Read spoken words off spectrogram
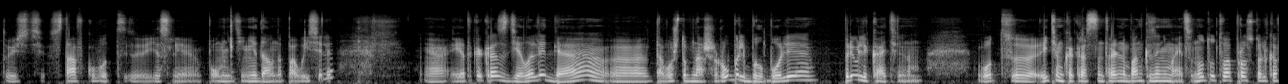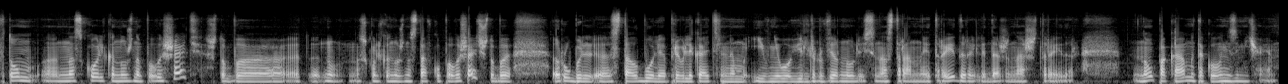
То есть ставку, вот, э, если помните, недавно повысили. Э, и это как раз сделали для э, того, чтобы наш рубль был более привлекательным. Вот э, этим как раз Центральный банк и занимается. Но тут вопрос только в том, э, насколько нужно повышать, чтобы, э, ну, насколько нужно ставку повышать, чтобы рубль стал более привлекательным и в него вернулись иностранные трейдеры или даже наши трейдеры. Но пока мы такого не замечаем.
